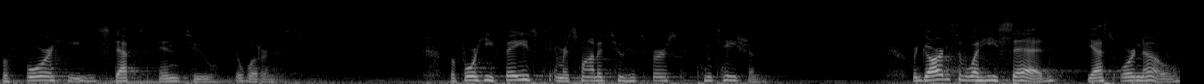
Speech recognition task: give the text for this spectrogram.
before he stepped into the wilderness before he faced and responded to his first temptation. Regardless of what he said, yes or no,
